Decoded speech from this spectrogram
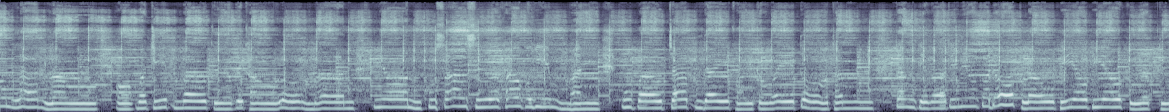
อนล้านเราออกมาจิบเมาเกือบไปเข้าโรงพยาบาลย้อนผู้สาวเสือเขาเขายิ้มให้ผู้เบาจับได้คอยก็ไว้โตทัน ตั้งแต่ว่าที่นิ้วก็ดกเหล่าเพียวเพียวเกือบถู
